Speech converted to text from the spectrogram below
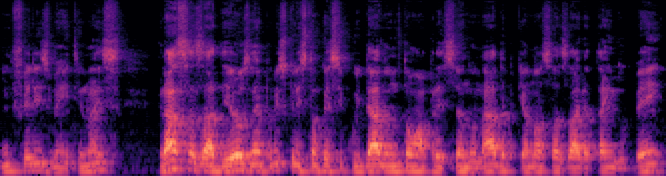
Infelizmente. Mas, graças a Deus, né? Por isso que eles estão com esse cuidado, não estão apressando nada, porque a nossa zaga está indo bem,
